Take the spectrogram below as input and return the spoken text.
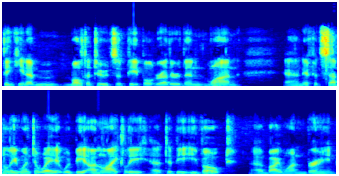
thinking of multitudes of people rather than one. And if it suddenly went away, it would be unlikely uh, to be evoked uh, by one brain.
